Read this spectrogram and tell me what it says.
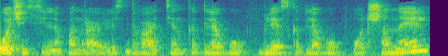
очень сильно понравились два оттенка для губ, блеска для губ от Chanel.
